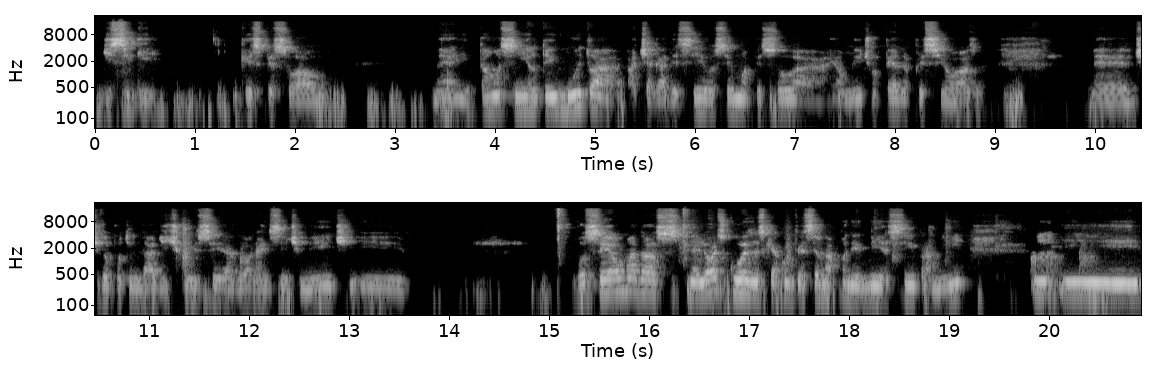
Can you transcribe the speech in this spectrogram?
de seguir que esse pessoal, né? Então, assim, eu tenho muito a, a te agradecer, você é uma pessoa, realmente uma pedra preciosa, é, eu tive a oportunidade de te conhecer agora recentemente e você é uma das melhores coisas que aconteceu na pandemia, assim, para mim. E,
